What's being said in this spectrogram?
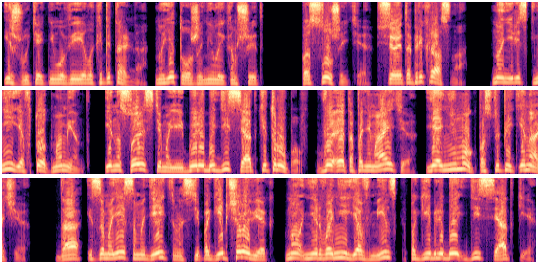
и жуть от него веяло капитально, но я тоже не лыком шит. Послушайте, все это прекрасно, но не рискни я в тот момент, и на совести моей были бы десятки трупов. Вы это понимаете? Я не мог поступить иначе. Да, из-за моей самодеятельности погиб человек, но не рвани я в Минск, погибли бы десятки.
